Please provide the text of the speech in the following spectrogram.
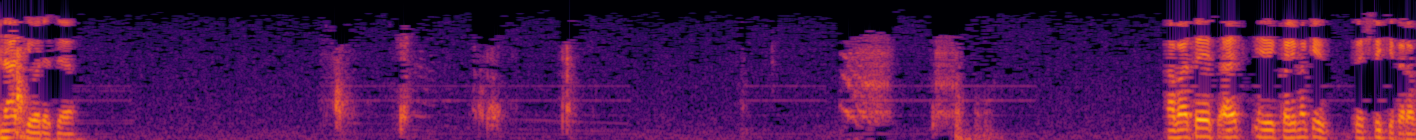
عناد کی وجہ سے اب آتے اس آیت کریمہ کی تشریح کی طرف۔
